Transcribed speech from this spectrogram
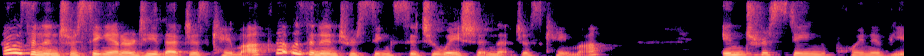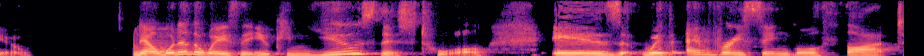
That was an interesting energy that just came up. That was an interesting situation that just came up. Interesting point of view. Now, one of the ways that you can use this tool is with every single thought,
